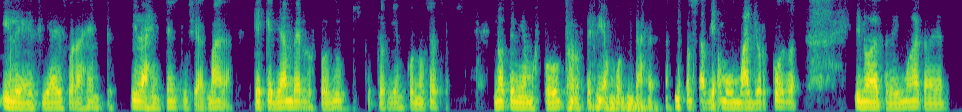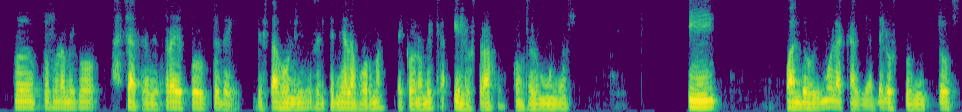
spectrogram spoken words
Y le decía eso a la gente, y la gente entusiasmada, que querían ver los productos, que querían conocerlos no teníamos producto, no teníamos nada, no sabíamos mayor cosa. Y nos atrevimos a traer productos, un amigo se atrevió a traer productos de, de Estados Unidos, él tenía la forma económica y los trajo, Gonzalo Muñoz. Y cuando vimos la calidad de los productos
